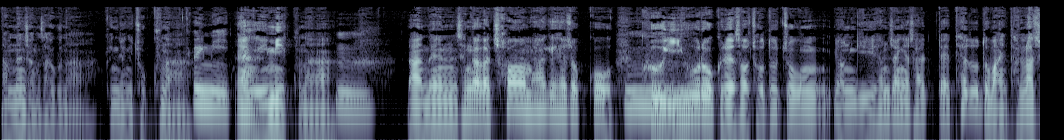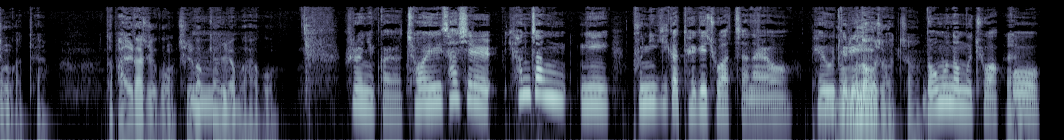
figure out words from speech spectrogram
남는 장사구나. 굉장히 좋구나. 의미 있다. 예, 의미 있구나. 음, 라는 생각을 처음 하게 해줬고 음. 그 이후로 그래서 저도 조금 연기 현장에서 할때 태도도 많이 달라진 것 같아요. 더 밝아지고 즐겁게 음. 하려고 하고. 그러니까요. 저희 사실 현장이 분위기가 되게 좋았잖아요. 배우들이 너무너무 좋았죠. 너무너무 좋았고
